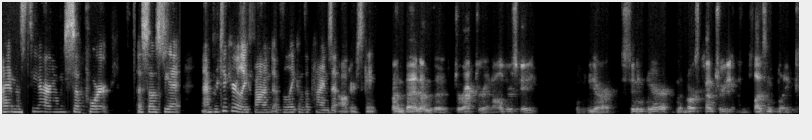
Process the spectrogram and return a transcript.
I am a CRM support associate. I'm particularly fond of the Lake of the Pines at Aldersgate. I'm Ben. I'm the director at Aldersgate. We are sitting here in the North Country on Pleasant Lake.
